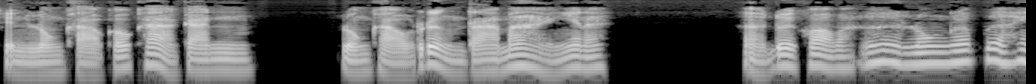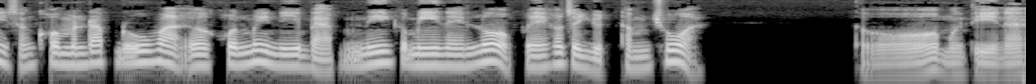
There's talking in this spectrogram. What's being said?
เช่นลงข่าวเขาฆ่ากัน ลงข่าวเรื่องดราม่าอย่างเงี้ยนะด้วยข้อว่า เออ ลงแล้วเพื่อให้สังคมมันรับรู้ว่า เออ คนไม่ดีแบบนี้ก็มีในโลกเพื่อเขาจะหยุดทำชั่วโถบางทีนะ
